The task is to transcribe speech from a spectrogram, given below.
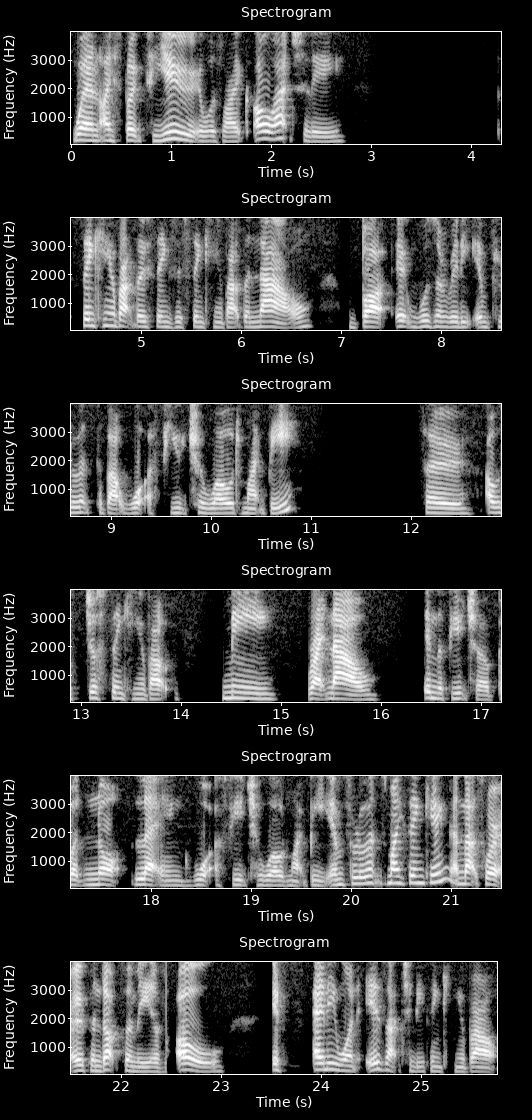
when I spoke to you, it was like, oh, actually, thinking about those things is thinking about the now, but it wasn't really influenced about what a future world might be. So I was just thinking about me right now in the future, but not letting what a future world might be influence my thinking. And that's where it opened up for me of, oh, if anyone is actually thinking about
